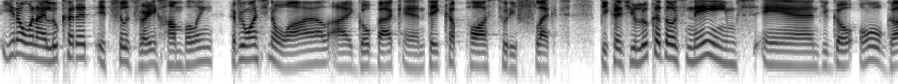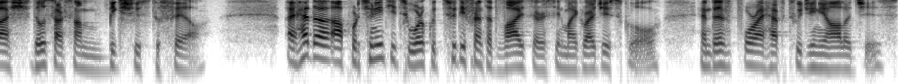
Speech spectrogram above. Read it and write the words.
You know, when I look at it, it feels very humbling. Every once in a while, I go back and take a pause to reflect because you look at those names and you go, oh gosh, those are some big shoes to fill. I had the opportunity to work with two different advisors in my graduate school, and therefore I have two genealogies.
